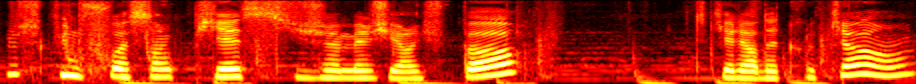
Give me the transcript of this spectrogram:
plus qu'une fois 5 pièces si jamais j'y arrive pas. Ce qui a l'air d'être le cas. Hein.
